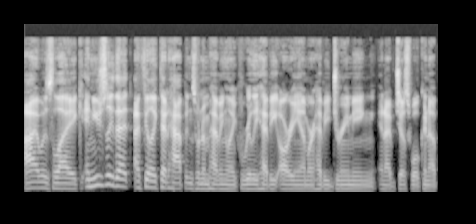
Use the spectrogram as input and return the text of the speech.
I was like, and usually that I feel like that happens when I'm having like really heavy REM or heavy dreaming and I've just woken up.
